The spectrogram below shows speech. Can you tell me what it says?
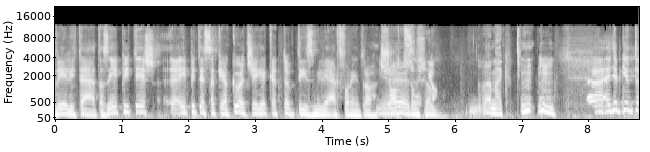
véli tehát az építés, építész, aki a költségeket több 10 milliárd forintra satszolja. Remek. Egyébként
